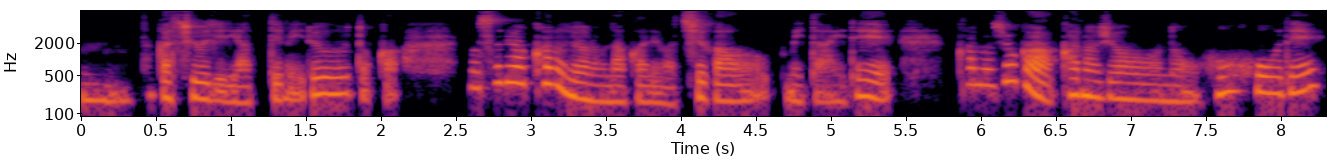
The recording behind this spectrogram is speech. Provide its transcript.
うん、なんか習字やってみるとか、それは彼女の中では違うみたいで、彼女が彼女の方法で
